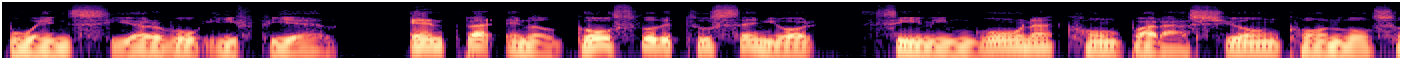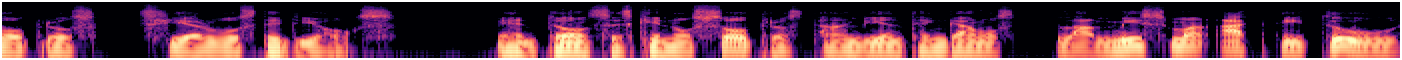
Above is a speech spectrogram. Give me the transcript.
buen siervo y fiel. Entra en el gozo de tu Señor sin ninguna comparación con los otros siervos de Dios. Entonces que nosotros también tengamos la misma actitud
